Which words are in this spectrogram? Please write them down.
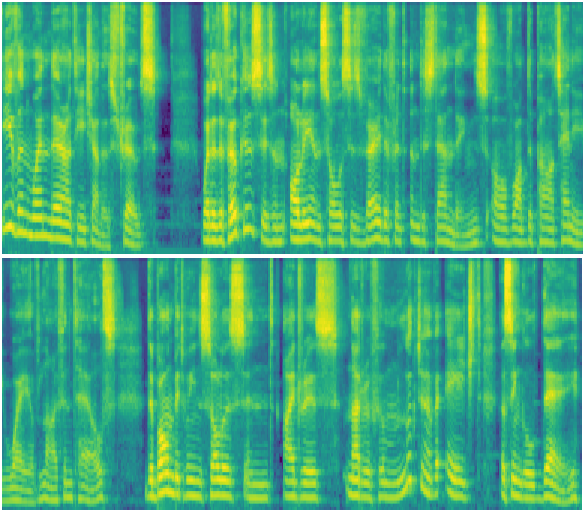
even when they're at each other's throats, whether the focus is on Olli and Solace's very different understandings of what the Partheni way of life entails, the bond between Solace and Idris, neither of whom look to have aged a single day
